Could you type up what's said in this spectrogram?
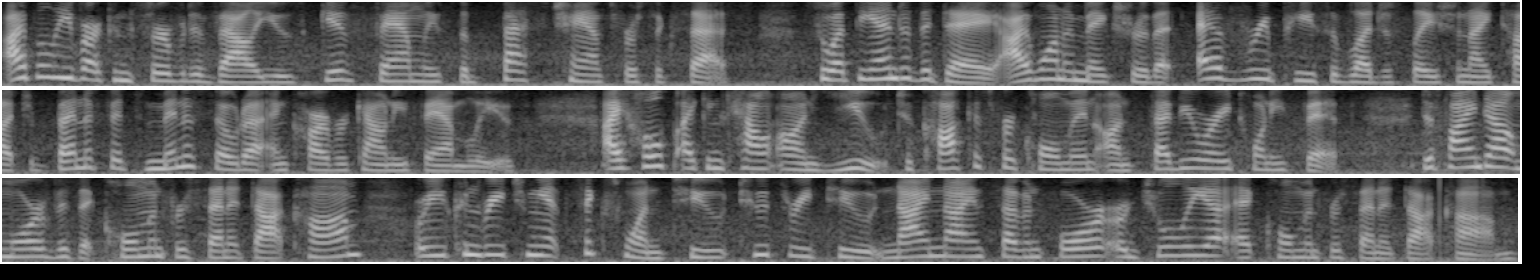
I believe our conservative values give families the best chance for success. So at the end of the day, I want to make sure that every piece of legislation I touch benefits Minnesota and Carver County families. I hope I can count on you to caucus for Coleman on February 25th. To find out more, visit colemanforsenate.com or you can reach me at 612 232 9974 or julia at colemanforsenate.com.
